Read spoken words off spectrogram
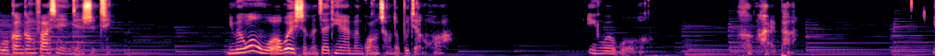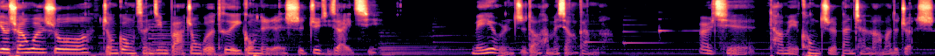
我刚刚发现一件事情。你们问我为什么在天安门广场都不讲话？因为我很害怕。有传闻说，中共曾经把中国的特异功能人士聚集在一起，没有人知道他们想干嘛，而且他们也控制了班禅喇嘛的转世。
